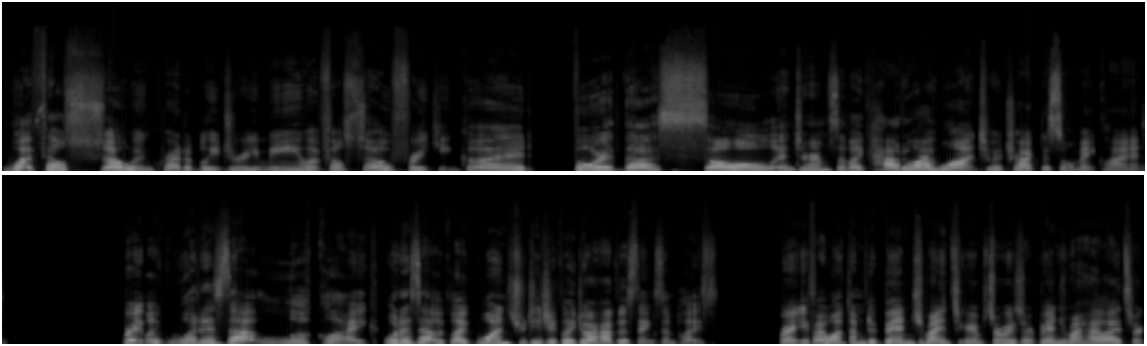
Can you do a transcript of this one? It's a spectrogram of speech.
what feels so incredibly dreamy? What feels so freaking good for the soul in terms of like, how do I want to attract a soulmate client? Right? Like, what does that look like? What does that look like? One, strategically, do I have those things in place? Right. If I want them to binge my Instagram stories or binge my highlights or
